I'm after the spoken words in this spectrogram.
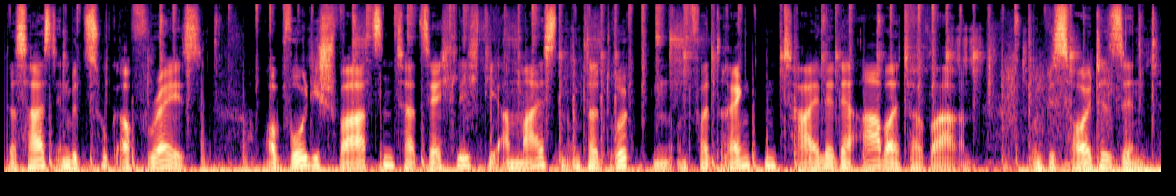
Das heißt in Bezug auf Race, obwohl die Schwarzen tatsächlich die am meisten unterdrückten und verdrängten Teile der Arbeiter waren und bis heute sind.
